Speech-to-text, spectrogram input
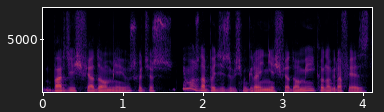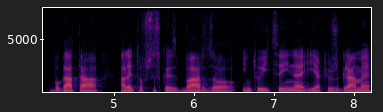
bardziej świadomie już, chociaż nie można powiedzieć, żebyśmy grali nieświadomie. Ikonografia jest bogata, ale to wszystko jest bardzo intuicyjne i jak już gramy,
